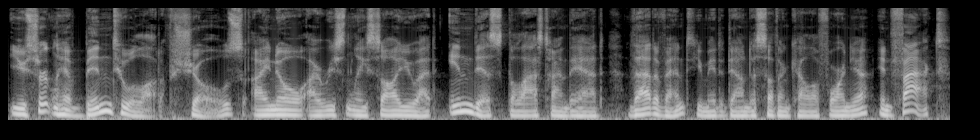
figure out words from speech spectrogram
you certainly have been to a lot of shows. I know I recently saw you at Indisc the last time they had that event. You made it down to Southern California. In fact,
